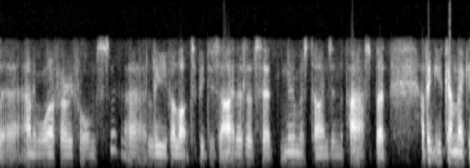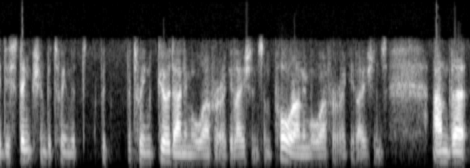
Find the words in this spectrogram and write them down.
uh, animal welfare reforms uh, leave a lot to be desired, as I've said numerous times in the past. But I think you can make a distinction between the between good animal welfare regulations and poor animal welfare regulations, and that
